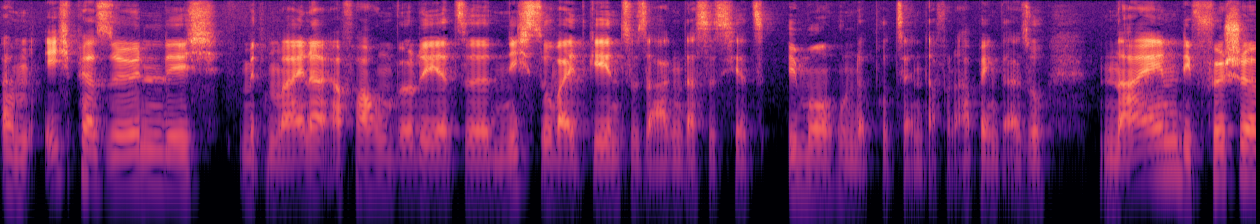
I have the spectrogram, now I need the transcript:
Ähm, ich persönlich mit meiner Erfahrung würde jetzt äh, nicht so weit gehen zu sagen, dass es jetzt immer 100% davon abhängt. Also nein, die Fische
